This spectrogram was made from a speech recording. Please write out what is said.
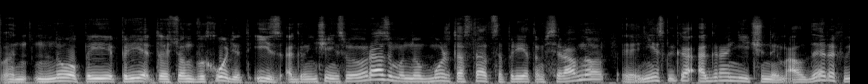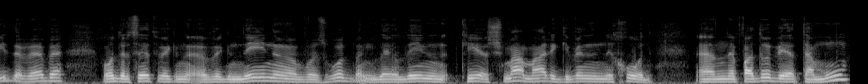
но при, при, то есть он выходит из ограничений своего разума, но может остаться при этом все равно э, несколько ограниченным. Алдерах видер ребе одерцет вегнейна возгод бен лейлейн криашма мари гивенный ход. Э, наподобие тому,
